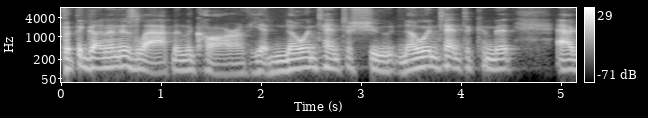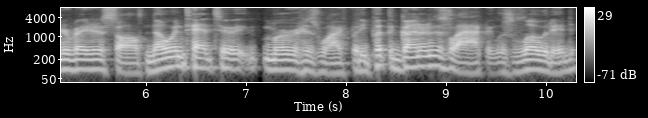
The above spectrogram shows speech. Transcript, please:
put the gun in his lap in the car. He had no intent to shoot, no intent to commit aggravated assault, no intent to murder his wife, but he put the gun in his lap. It was loaded.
